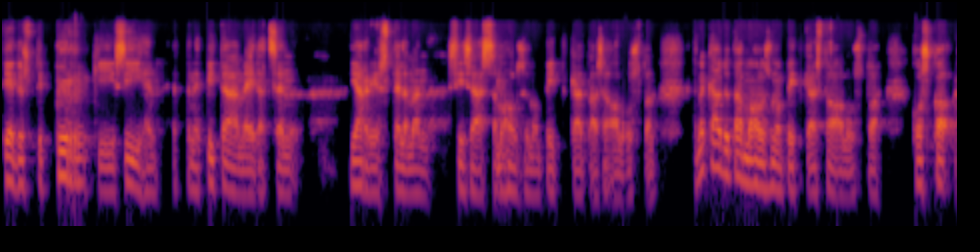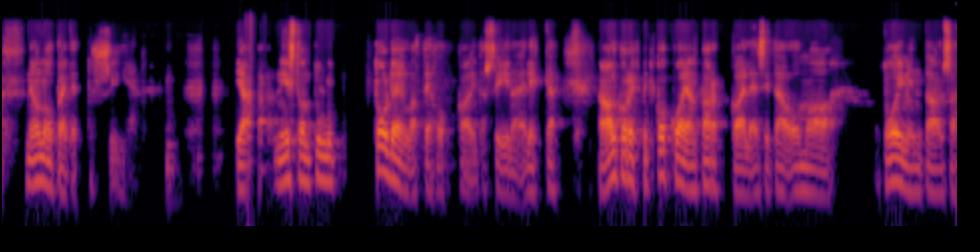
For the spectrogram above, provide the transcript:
tietysti pyrkii siihen, että ne pitää meidät sen järjestelmän sisässä mahdollisimman pitkään tai se alustan. Että me käytetään mahdollisimman pitkään sitä alustaa, koska ne on opetettu siihen. Ja niistä on tullut todella tehokkaita siinä. Eli nämä algoritmit koko ajan tarkkailee sitä omaa toimintaansa,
